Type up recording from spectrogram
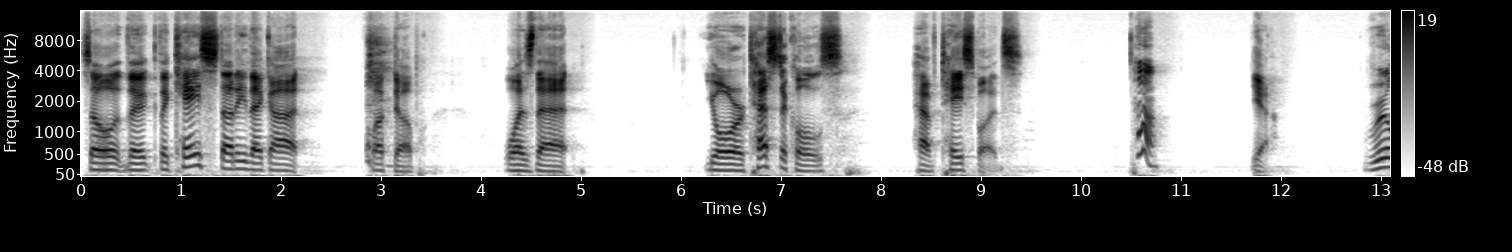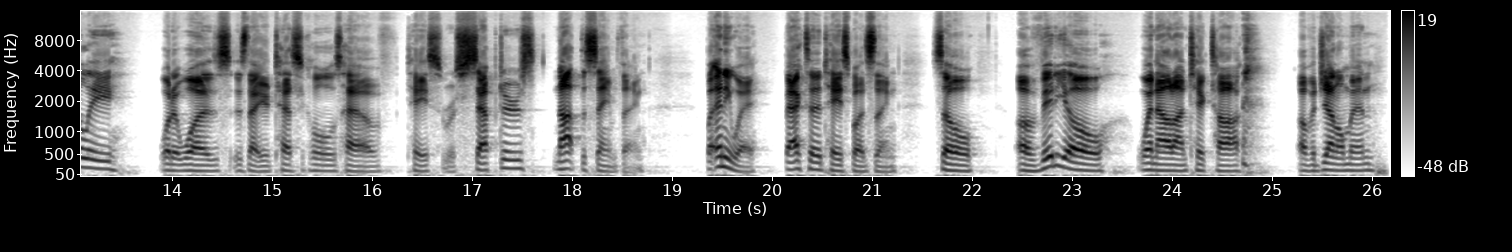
So the the case study that got fucked up was that your testicles have taste buds. Huh. Yeah. Really what it was is that your testicles have taste receptors, not the same thing. But anyway, back to the taste buds thing. So, a video went out on TikTok of a gentleman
